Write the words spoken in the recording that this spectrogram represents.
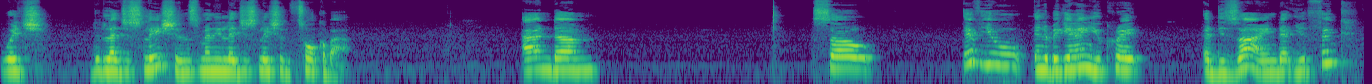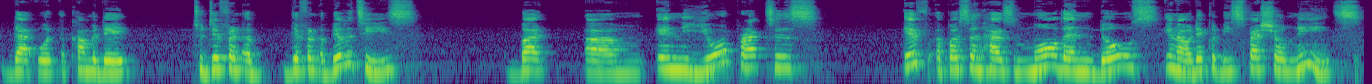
which the legislations, many legislations talk about. And um, so, if you, in the beginning, you create a design that you think that would accommodate to different uh, different abilities, But um, in your practice, if a person has more than those, you know, there could be special needs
